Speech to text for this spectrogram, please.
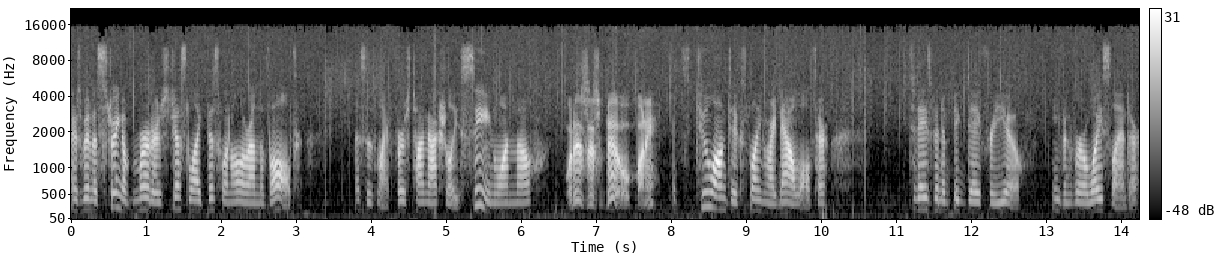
there's been a string of murders just like this one all around the vault. This is my first time actually seeing one, though. What is this bill, Bunny? It's too long to explain right now, Walter. Today's been a big day for you, even for a wastelander.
